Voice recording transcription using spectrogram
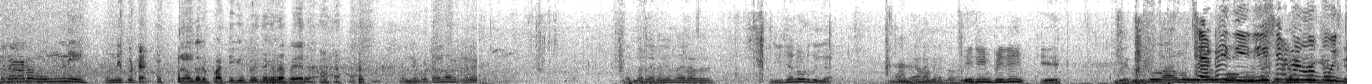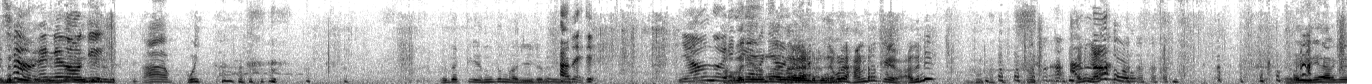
ഇതാണ് ഉണ്ണി. ഉണ്ണിക്കുട്ടൻ. ഒരു പട്ടിക്ക് വെച്ചേക്കുന്ന പേരാ. ഉണ്ണിക്കുട്ടൻ എന്നെ നോക്കി. ഇതൊക്കെ എന്തും ജീവിച്ചത് നമ്മൾ ഹൺഡ്രഡ് കെയോ അതിന്? ഞാൻ എടാ ഇനി ആർക്ക്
